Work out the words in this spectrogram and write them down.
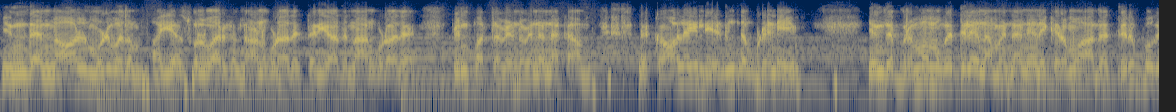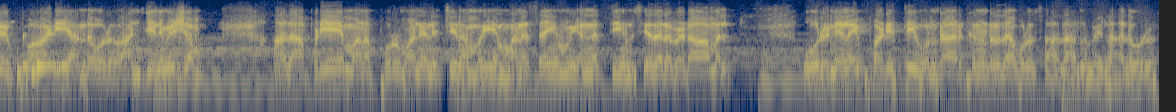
இந்த நாள் முழுவதும் ஐயா சொல்வார்கள் நான் கூட அதை தெரியாது நான் கூட அதை பின்பற்ற வேண்டும். என்னன்னாக்கா இந்த காலையில் எழுந்த உடனே இந்த பிரம்ம முகத்திலே நம்ம என்ன நினைக்கிறோமோ அந்த திருப்புகை பாடி அந்த ஒரு அஞ்சு நிமிஷம் அதை அப்படியே மனப்பூர்வமா நினைச்சு நம்ம என் மனசையும் எண்ணத்தையும் சிதற விடாமல் ஒரு நிலைப்படுத்தி ஒன்றா இருக்குன்றது அவ்வளவு சாதாரணமே இல்லை. அது ஒரு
